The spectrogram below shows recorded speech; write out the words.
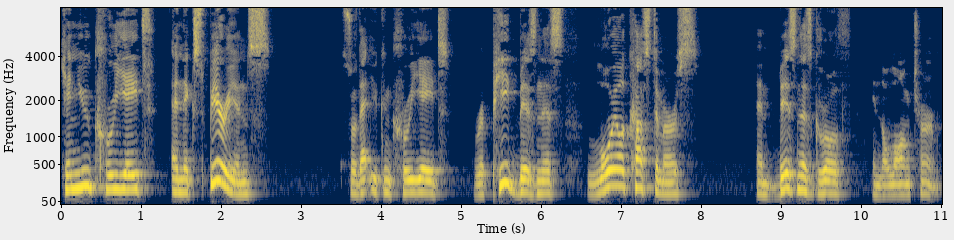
Can you create an experience so that you can create repeat business, loyal customers, and business growth in the long term?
